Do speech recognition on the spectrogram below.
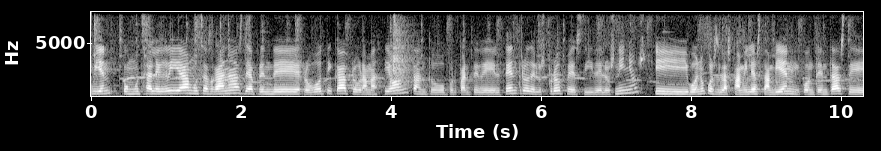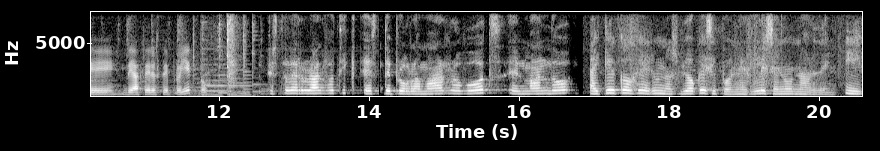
bien, con mucha alegría, muchas ganas de aprender robótica, programación, tanto por parte del centro, de los profes y de los niños. Y bueno, pues las familias también contentas de, de hacer este proyecto. Esto de Rural Botic es de programar robots, el mando. Hay que coger unos bloques y ponerles en un orden. Y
